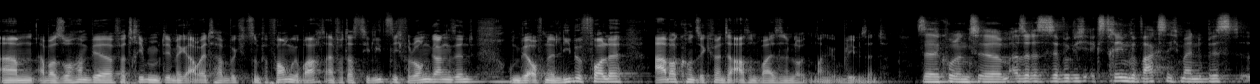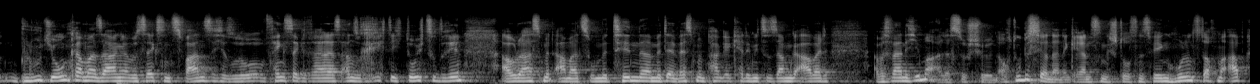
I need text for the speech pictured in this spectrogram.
ähm, aber so haben wir Vertriebe, mit denen wir gearbeitet haben, wirklich zum Performen gebracht. Einfach, dass die Leads nicht verloren gegangen sind und wir auf eine liebevolle, aber konsequente Art und Weise den Leuten dran geblieben sind. Sehr cool. Und äh, also das ist ja wirklich extrem gewachsen. Ich meine, du bist blutjung, kann man sagen, aber bist 26. Also du fängst ja gerade erst an, so richtig durchzudrehen. Aber du hast mit Amazon, mit Tinder, mit der Investment Punk Academy zusammengearbeitet. Aber es war nicht immer alles so schön. Auch du bist ja an deine Grenzen gestoßen. Deswegen hol uns doch mal ab.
